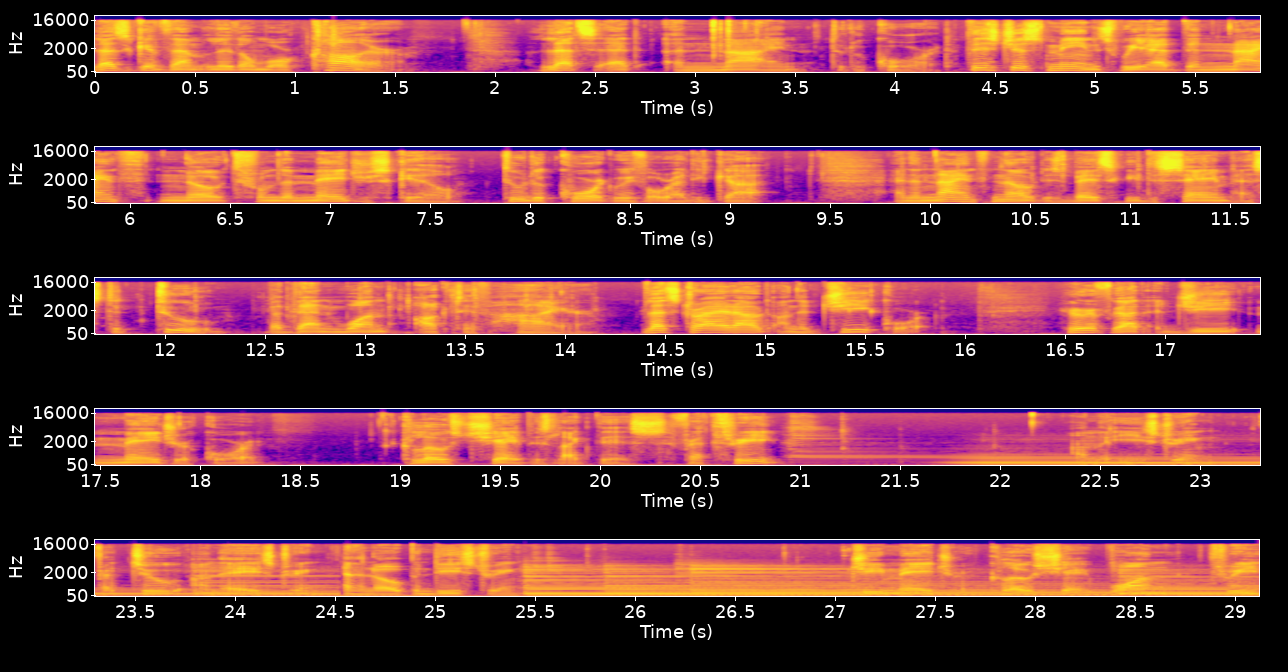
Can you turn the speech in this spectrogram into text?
Let's give them a little more color. Let's add a 9 to the chord. This just means we add the ninth note from the major scale to the chord we've already got. And the ninth note is basically the same as the 2, but then one octave higher. Let's try it out on the G chord. Here I've got a G major chord. Closed shape is like this. Fret 3 on the E string, fret 2 on the A string, and an open D string. G major, close shape, 1, 3,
